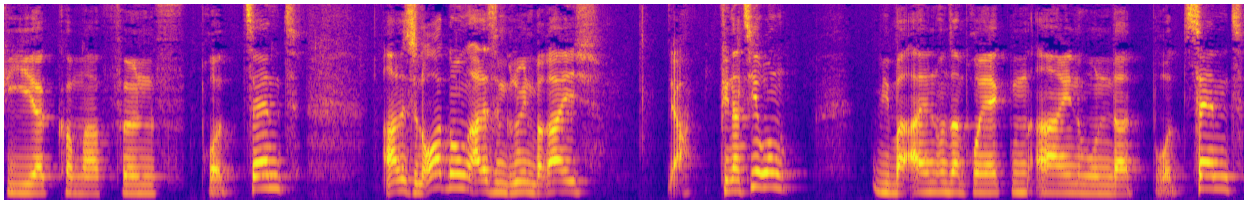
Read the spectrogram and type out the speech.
4,5 Prozent. Alles in Ordnung, alles im grünen Bereich. Ja, Finanzierung, wie bei allen unseren Projekten, 100 Prozent.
